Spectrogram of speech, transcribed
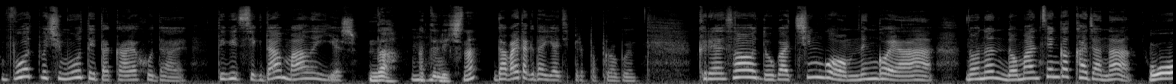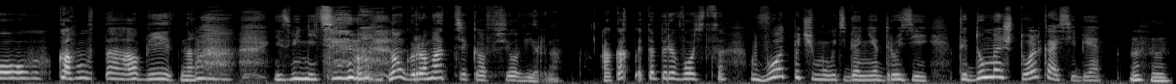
Вот почему ты такая худая. Ты ведь всегда мало ешь. Да, отлично. Давай тогда я теперь попробую. 그래서 너가 친구 없는 거야. 너는 너만 생각하잖아. О, кому-то обидно. Извините. Ну, грамматика все верно. А как это переводится? Вот почему у тебя нет друзей. Ты думаешь только о себе. Мгм.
